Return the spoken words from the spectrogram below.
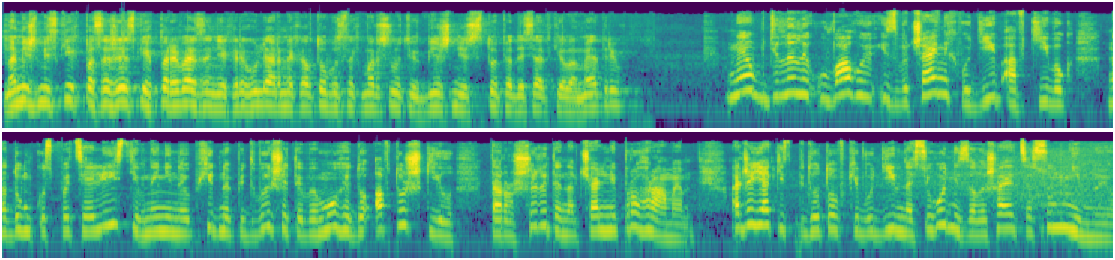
На міжміських пасажирських перевезеннях регулярних автобусних маршрутів більш ніж 150 кілометрів. Не обділили увагою і звичайних водіїв автівок. На думку спеціалістів, нині необхідно підвищити вимоги до автошкіл та розширити навчальні програми. Адже якість підготовки водіїв на сьогодні залишається сумнівною.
